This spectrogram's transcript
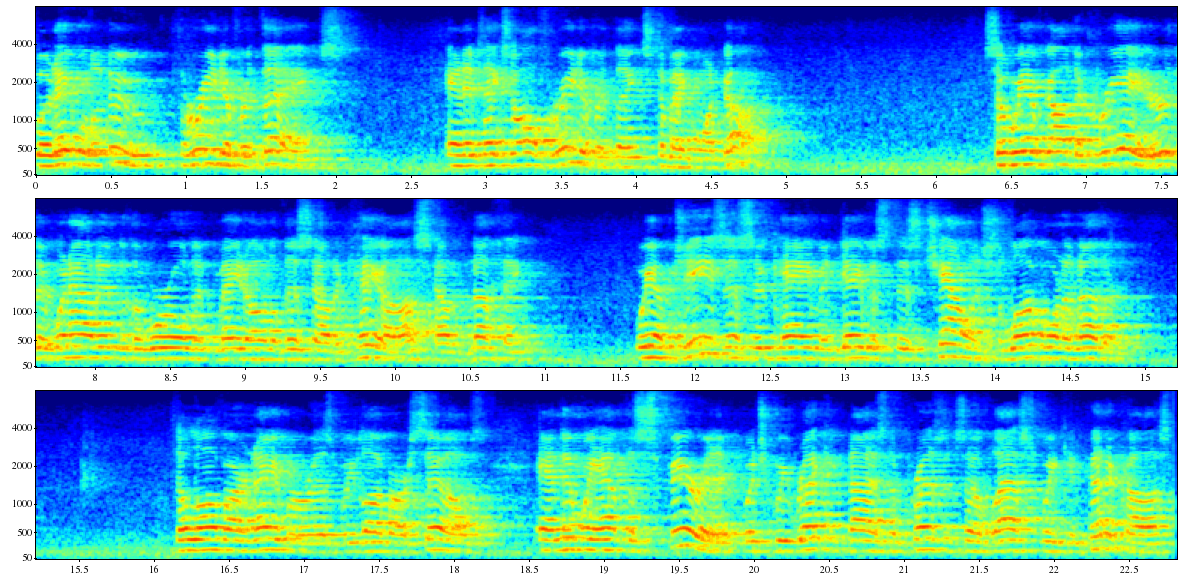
but able to do three different things, and it takes all three different things to make one God. So we have God the Creator that went out into the world and made all of this out of chaos, out of nothing. We have Jesus who came and gave us this challenge to love one another, to love our neighbor as we love ourselves. And then we have the Spirit, which we recognize the presence of last week in Pentecost,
